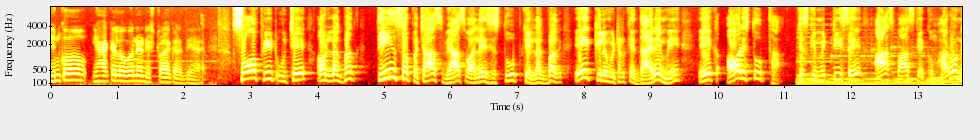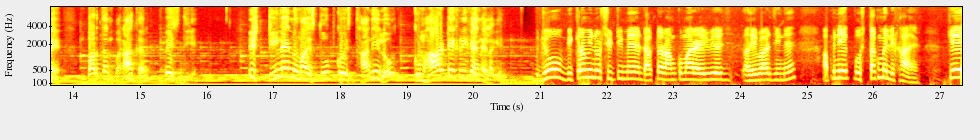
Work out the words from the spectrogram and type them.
जिनको यहाँ के लोगों ने डिस्ट्रॉय कर दिया है। 100 फीट ऊँचे और लगभग 350 व्यास वाले इस स्तूप के लगभग एक किलोमीटर के दायरे में एक और स्तूप था। जिसकी मिट्टी से आसपास के कुम्हारों ने बर्तन बनाकर बेच दिए। इस टीले नुमा स्तूप को स्थानीय लोग कुम्हार टेकरी कहने लगे। जो विक्रम यूनिवर्सिटी में डॉक्टर राम कुमार अहिरवार जी ने अपनी एक पुस्तक में लिखा है कि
